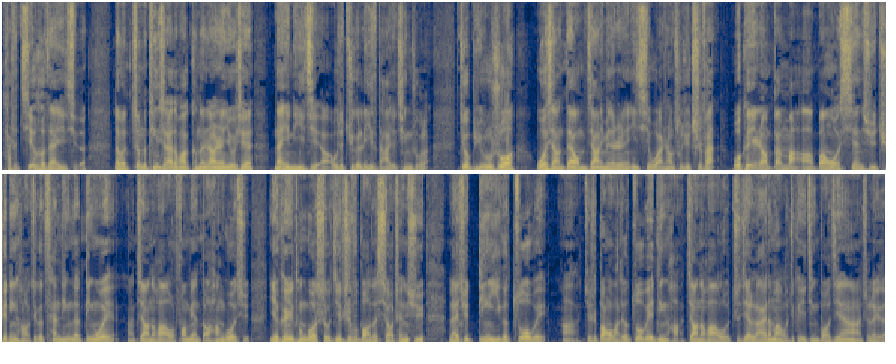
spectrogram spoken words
它是结合在一起的。那么这么听起来的话，可能让人有些难以理解啊。我就举个例子，大家就清楚了。就比如说。我想带我们家里面的人一起晚上出去吃饭，我可以让斑马啊帮我先去确定好这个餐厅的定位啊，这样的话我方便导航过去，也可以通过手机支付宝的小程序来去定一个座位啊，就是帮我把这个座位定好，这样的话我直接来的嘛，我就可以进包间啊之类的。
